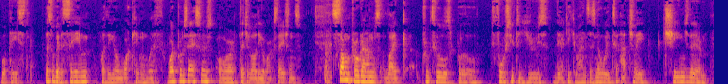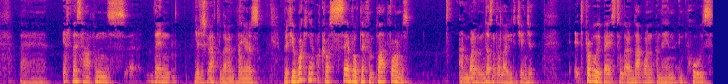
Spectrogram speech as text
will paste. This will be the same whether you're working with word processors or digital audio workstations. Some programs like Pro Tools will force you to use their key commands. There's no way to actually change them. Uh, if this happens, uh, then you're just going to have to learn theirs. But if you're working across several different platforms and one of them doesn't allow you to change it, it's probably best to learn that one and then impose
